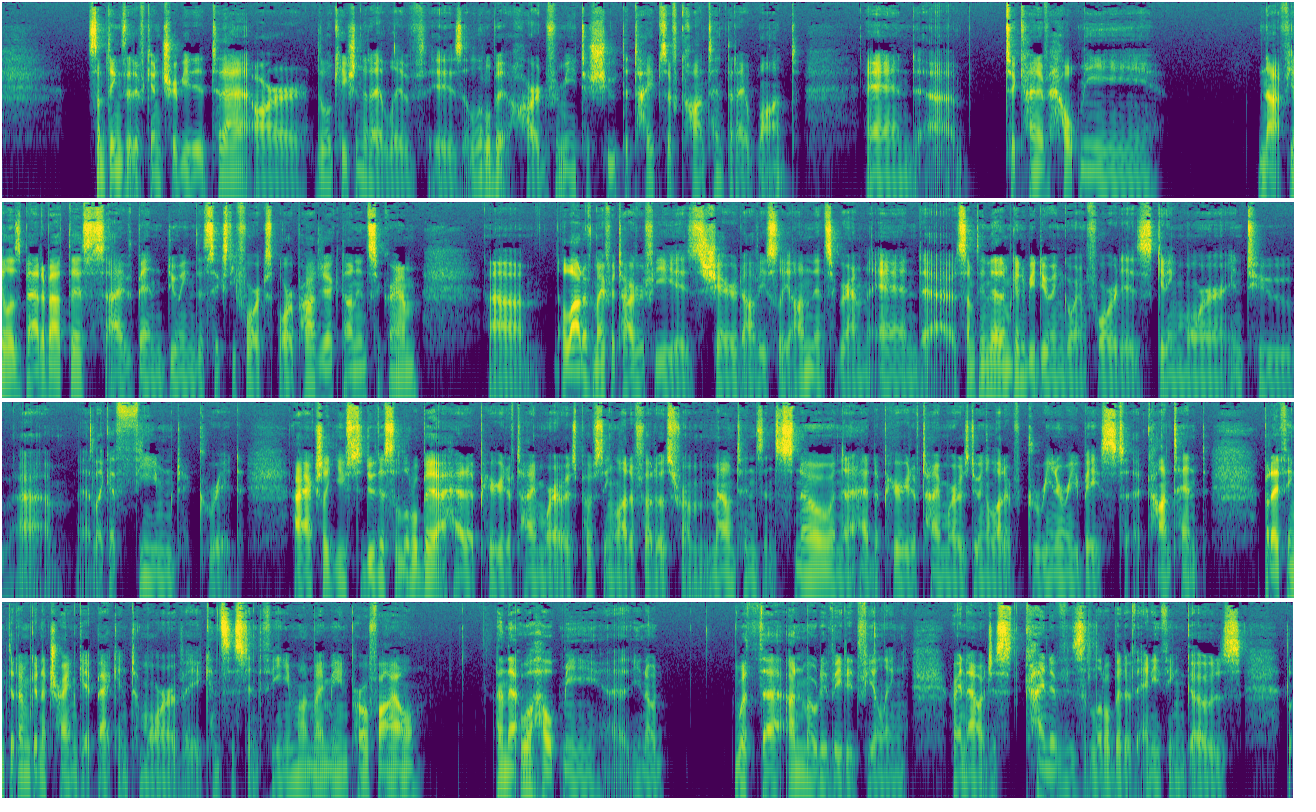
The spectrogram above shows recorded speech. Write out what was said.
Some things that have contributed to that are the location that I live is a little bit hard for me to shoot the types of content that I want. And uh, to kind of help me not feel as bad about this, I've been doing the 64 Explore project on Instagram. Um, a lot of my photography is shared obviously on Instagram, and uh, something that I'm going to be doing going forward is getting more into um, like a themed grid. I actually used to do this a little bit. I had a period of time where I was posting a lot of photos from mountains and snow, and then I had a period of time where I was doing a lot of greenery based uh, content but I think that I'm going to try and get back into more of a consistent theme on my main profile. And that will help me, uh, you know, with that unmotivated feeling. Right now, it just kind of is a little bit of anything goes.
